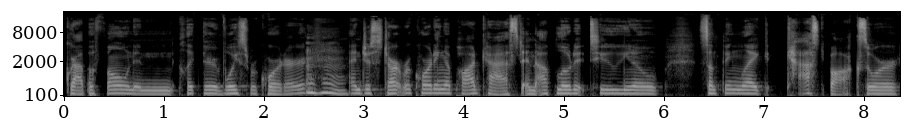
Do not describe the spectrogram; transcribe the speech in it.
grab a phone and click their voice recorder mm-hmm. and just start recording a podcast and upload it to, you know, something like Castbox or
